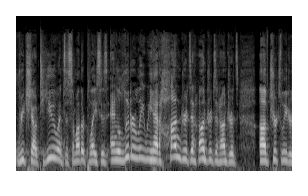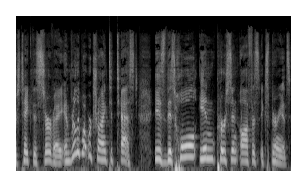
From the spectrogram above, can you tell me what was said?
reached out to you and to some other places, and literally we had hundreds and hundreds and hundreds of church leaders take this survey. And really, what we're trying to test is this whole in person office experience.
